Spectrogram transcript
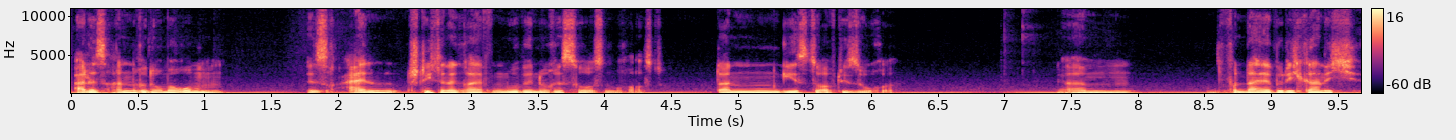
alles andere drumherum ist ein schlicht und ergreifend nur, wenn du Ressourcen brauchst. Dann gehst du auf die Suche. Ähm, von daher würde ich gar nicht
